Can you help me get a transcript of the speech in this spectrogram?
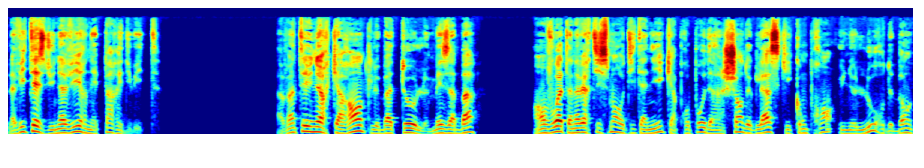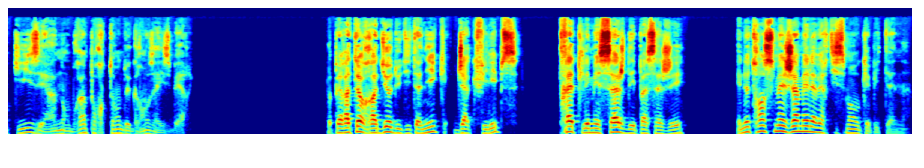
la vitesse du navire n'est pas réduite. À 21h40, le bateau, le Mesaba, envoie un avertissement au Titanic à propos d'un champ de glace qui comprend une lourde banquise et un nombre important de grands icebergs. L'opérateur radio du Titanic, Jack Phillips, traite les messages des passagers et ne transmet jamais l'avertissement au capitaine.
